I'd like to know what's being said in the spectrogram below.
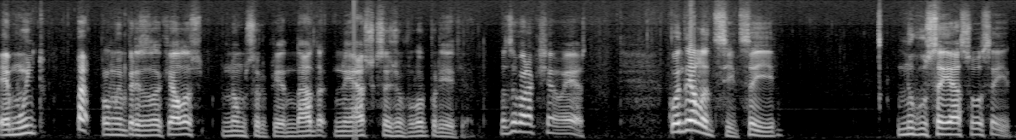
É muito, Pá, para uma empresa daquelas, não me surpreende nada, nem acho que seja um valor por aí adiante. Mas agora a questão é esta. Quando ela decide sair, negocia a sua saída.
